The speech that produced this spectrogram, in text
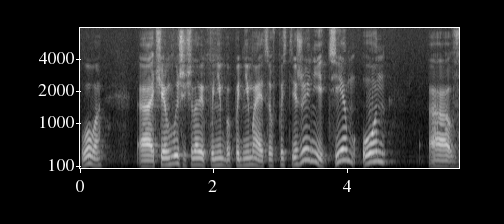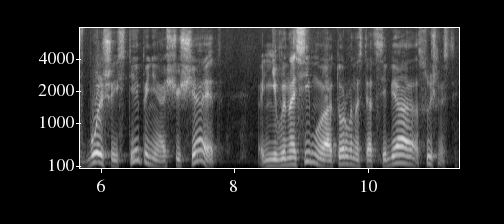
Вова, э, чем выше человек поднимается в постижении, тем он в большей степени ощущает невыносимую оторванность от себя сущности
